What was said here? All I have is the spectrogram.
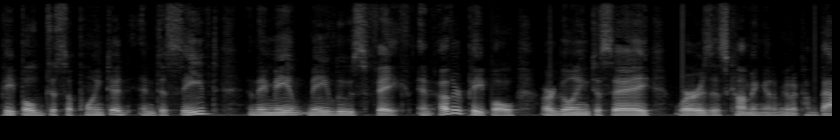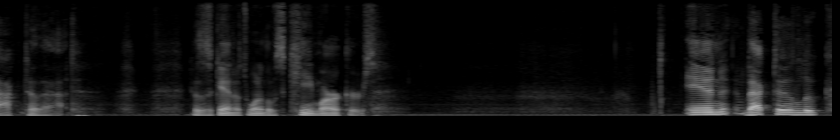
people disappointed and deceived, and they may may lose faith. And other people are going to say, "Where is this coming?" And I'm going to come back to that because again, it's one of those key markers. And back to Luke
